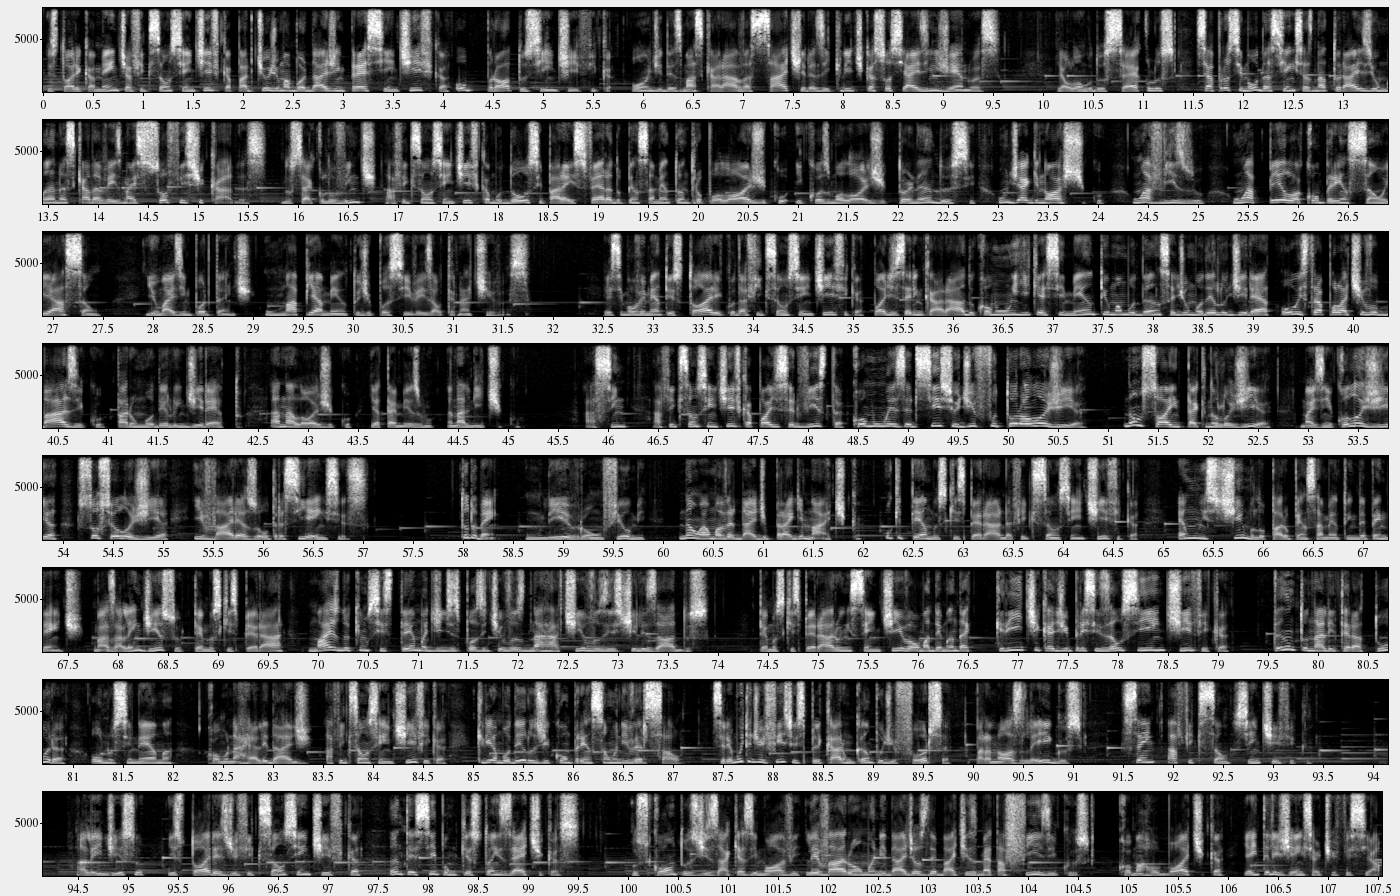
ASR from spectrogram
Historicamente, a ficção científica partiu de uma abordagem pré-científica ou proto-científica, onde desmascarava sátiras e críticas sociais ingênuas e, ao longo dos séculos, se aproximou das ciências naturais e humanas cada vez mais sofisticadas. No século XX, a ficção científica mudou-se para a esfera do pensamento antropológico e cosmológico, tornando-se um diagnóstico, um aviso, um apelo à compreensão e à ação. E o mais importante, um mapeamento de possíveis alternativas. Esse movimento histórico da ficção científica pode ser encarado como um enriquecimento e uma mudança de um modelo direto ou extrapolativo básico para um modelo indireto, analógico e até mesmo analítico. Assim, a ficção científica pode ser vista como um exercício de futurologia, não só em tecnologia, mas em ecologia, sociologia e várias outras ciências. Tudo bem, um livro ou um filme não é uma verdade pragmática. O que temos que esperar da ficção científica é um estímulo para o pensamento independente. Mas, além disso, temos que esperar mais do que um sistema de dispositivos narrativos estilizados. Temos que esperar um incentivo a uma demanda crítica de precisão científica, tanto na literatura ou no cinema, como na realidade. A ficção científica cria modelos de compreensão universal. Seria muito difícil explicar um campo de força para nós leigos sem a ficção científica. Além disso, histórias de ficção científica antecipam questões éticas. Os contos de Isaac Asimov levaram a humanidade aos debates metafísicos, como a robótica e a inteligência artificial.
